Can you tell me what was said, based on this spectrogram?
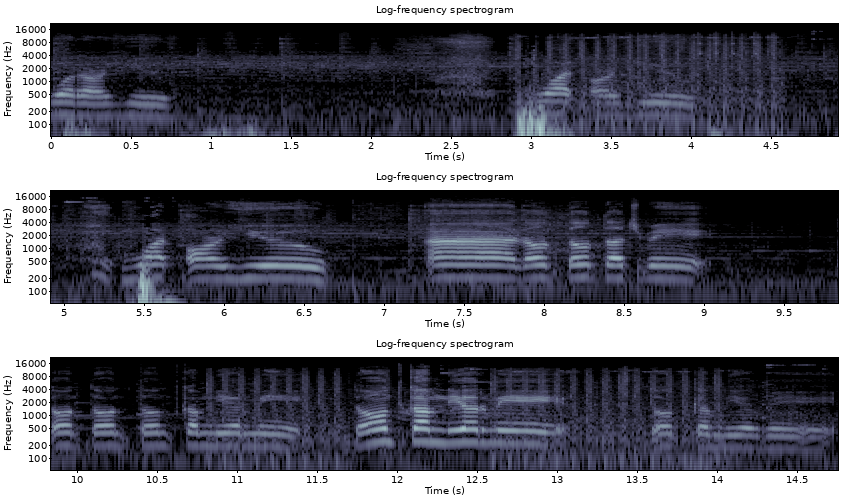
What are you? What are you? What are you? Ah, don't don't touch me. Don't don't don't come near me. Don't come near me. Don't come near me.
